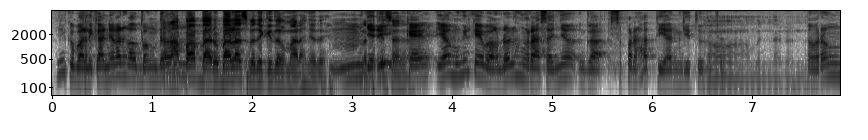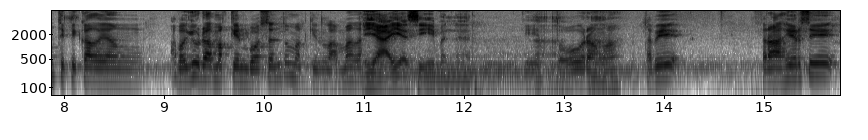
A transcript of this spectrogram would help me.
Ya kebalikannya kan kalau Bang Don. Kenapa baru balas berarti gitu marahnya teh? Hmm, jadi kesal. kayak ya mungkin kayak Bang Don lah ngerasanya nggak seperhatian gitu. gitu. Oh, benar benar. Nah, orang tipikal yang apalagi udah makin bosen tuh makin lama lah. Iya, iya sih benar. Gitu orang mah. Tapi terakhir sih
